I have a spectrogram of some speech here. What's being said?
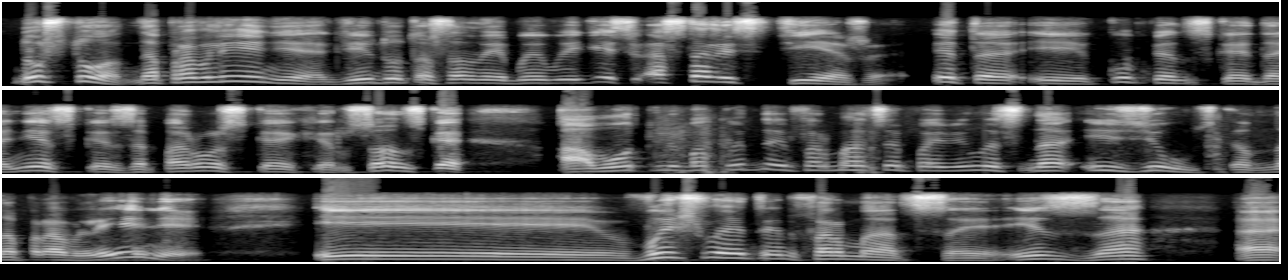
Ну что, направления, где идут основные боевые действия, остались те же. Это и Купинская, Донецкая, Запорожская, Херсонская. А вот любопытная информация появилась на Изюмском направлении. И вышла эта информация из-за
